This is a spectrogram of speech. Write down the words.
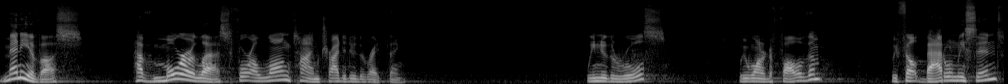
many of us have more or less, for a long time, tried to do the right thing. We knew the rules, we wanted to follow them, we felt bad when we sinned,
